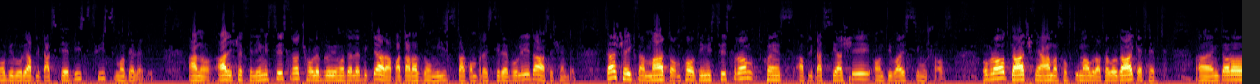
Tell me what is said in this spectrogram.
მობილური აპლიკაციებისთვის მოდელები. ანუ არის შექმნილი იმისთვის, რომ ჩოლებრივი მოდელები კი არა, პატარა ზომის, დაკომპრესირებული და ასე შემდეგ. და შეიქმნა მარტო მხოლოდ იმისთვის, რომ თქვენს აპლიკაციაში on device იმუშაოს. უბრალოდ გააჩნია ამას ოპტიმალურად როგორ გააკეთებთ. აა იმიტომ რომ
